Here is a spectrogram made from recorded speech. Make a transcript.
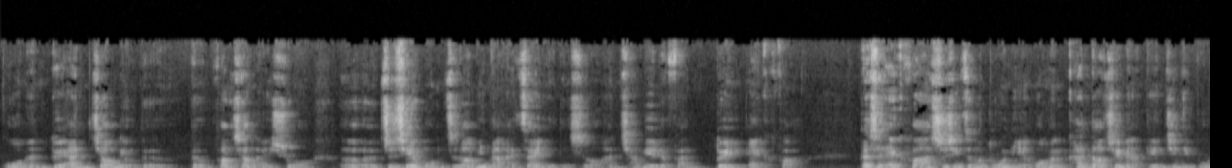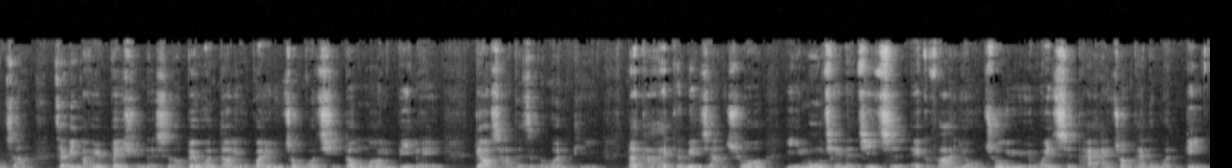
我们对岸交流的的方向来说，呃，之前我们知道民党还在野的时候，很强烈的反对 ECFA。但是 ECFA 施行这么多年，我们看到前两天经济部长在立法院备询的时候，被问到有关于中国启动贸易壁垒调查的这个问题。那他还特别讲说，以目前的机制，ECFA 有助于维持台海状态的稳定，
